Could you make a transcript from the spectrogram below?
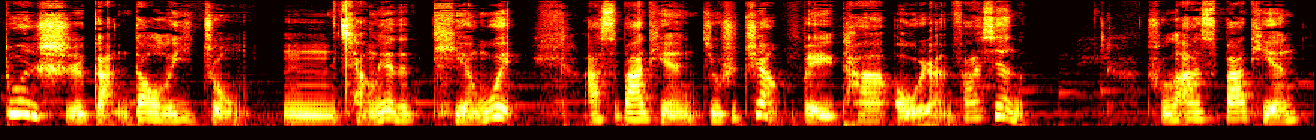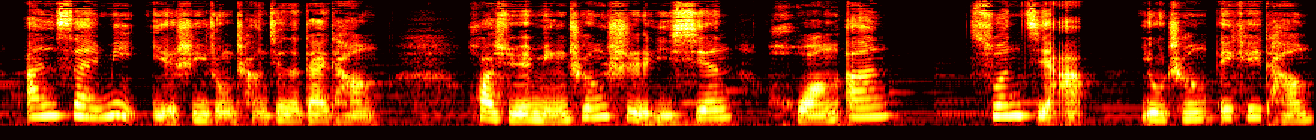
顿时感到了一种。嗯，强烈的甜味，阿斯巴甜就是这样被他偶然发现的。除了阿斯巴甜，安赛蜜也是一种常见的代糖，化学名称是乙酰磺胺酸钾，又称 AK 糖，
